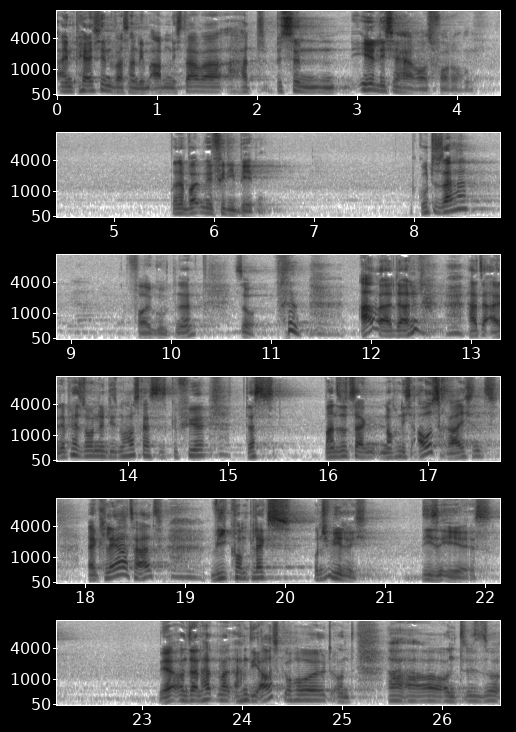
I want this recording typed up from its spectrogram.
ein Pärchen, was an dem Abend nicht da war, hat ein bisschen eheliche Herausforderungen. Und dann wollten wir für die beten. Gute Sache? Ja. Voll gut, ne? So. Aber dann hatte eine Person in diesem Hauskreis das Gefühl, dass man sozusagen noch nicht ausreichend erklärt hat, wie komplex und schwierig diese Ehe ist. Ja, und dann hat man, haben die ausgeholt und, ah, und so,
